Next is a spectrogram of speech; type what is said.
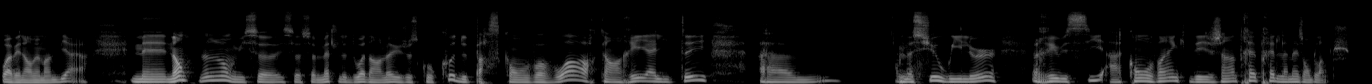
boivent énormément de bière. Mais non, non, non, ils se, mettent le doigt dans l'œil jusqu'au coude parce qu'on va voir qu'en réalité, euh, M. Wheeler réussit à convaincre des gens très près de la Maison-Blanche.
